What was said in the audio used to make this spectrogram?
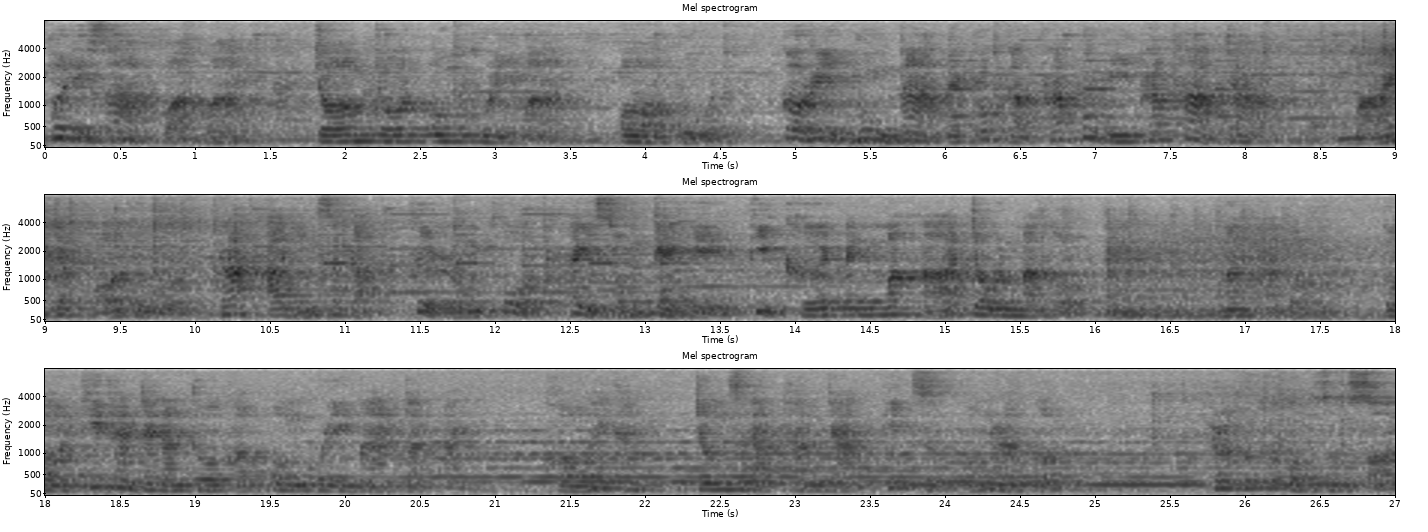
เมื่อได้ทราบความว่า จอมโจรองคุริมาออกบวชก็รีบมุ่งหน้าไปพบกับพระผู้มีพระภาคเจ้า หมายจะขอตัวพระอาหิงสกัดเพื่อลงโทษให้สมแก่เหตุที่เคยเป็นมหาโจรมาก่อน มหาบพิตรก่อนที่ท่านจะนำตัวขององคุลิมานกลับไป ขอให้ท่านจงสดับธรรมจากภิกษุของเราก่อนพระพุทธองค์ทรงสอน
